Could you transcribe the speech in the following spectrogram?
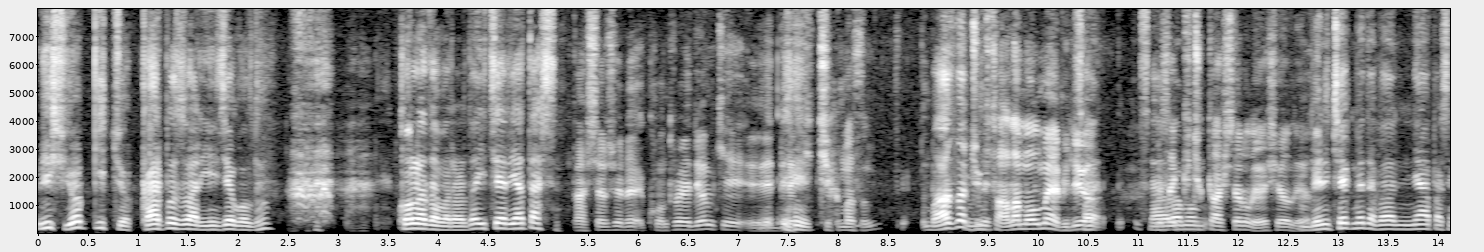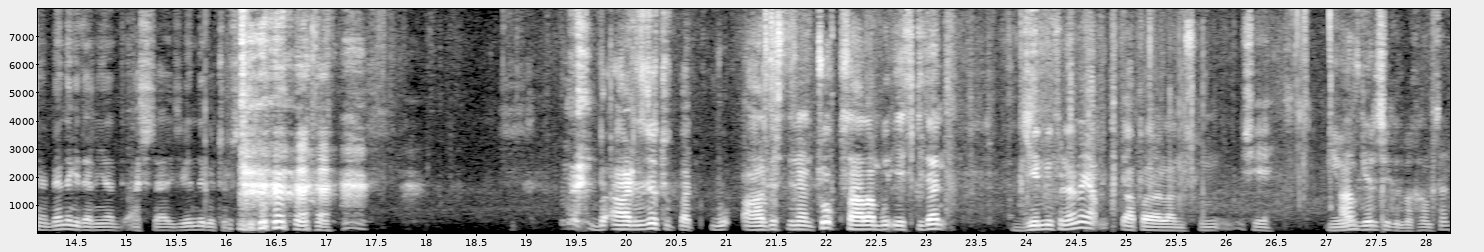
iş yok git yok. Karpuz var yiyecek oldum. Kola da var orada. İçer yatarsın. Taşları şöyle kontrol ediyorum ki e, çıkmasın. Bazıları çünkü sağlam olmayabiliyor. Sa- Mesela sağlam ol- küçük taşlar oluyor, şey oluyor. Beni çekme de bana ne yaparsın? Ben de giderim ya aşağı. Beni de götürürsün. Bu Ardıcı tut bak. Bu ardıç denen çok sağlam bu eskiden gemi falan da yap, yaparlarmış bunun şey. Ne Az geri çekil bakalım sen.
